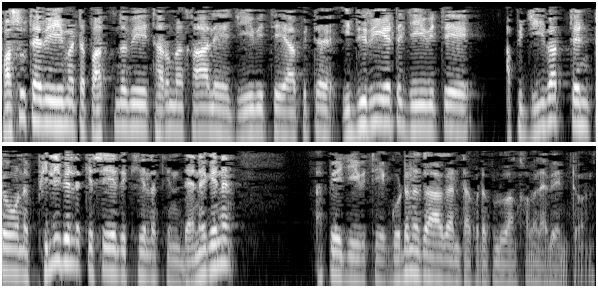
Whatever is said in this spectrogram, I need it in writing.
පසුතැවීමට පත් නොවේ තරුණ කාලයේ ජීවිතයේ අපිට ඉදිරියට ජීවිතේ අපි ජීවත් වෙන්න ඕන පිළිවෙල කෙසේද කියලා තින් දැනගෙන අපේ ජීවිතේ ගොඩනගා ගන්නට අපට පුළුවන්කම ලැබෙන්න ඕන.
